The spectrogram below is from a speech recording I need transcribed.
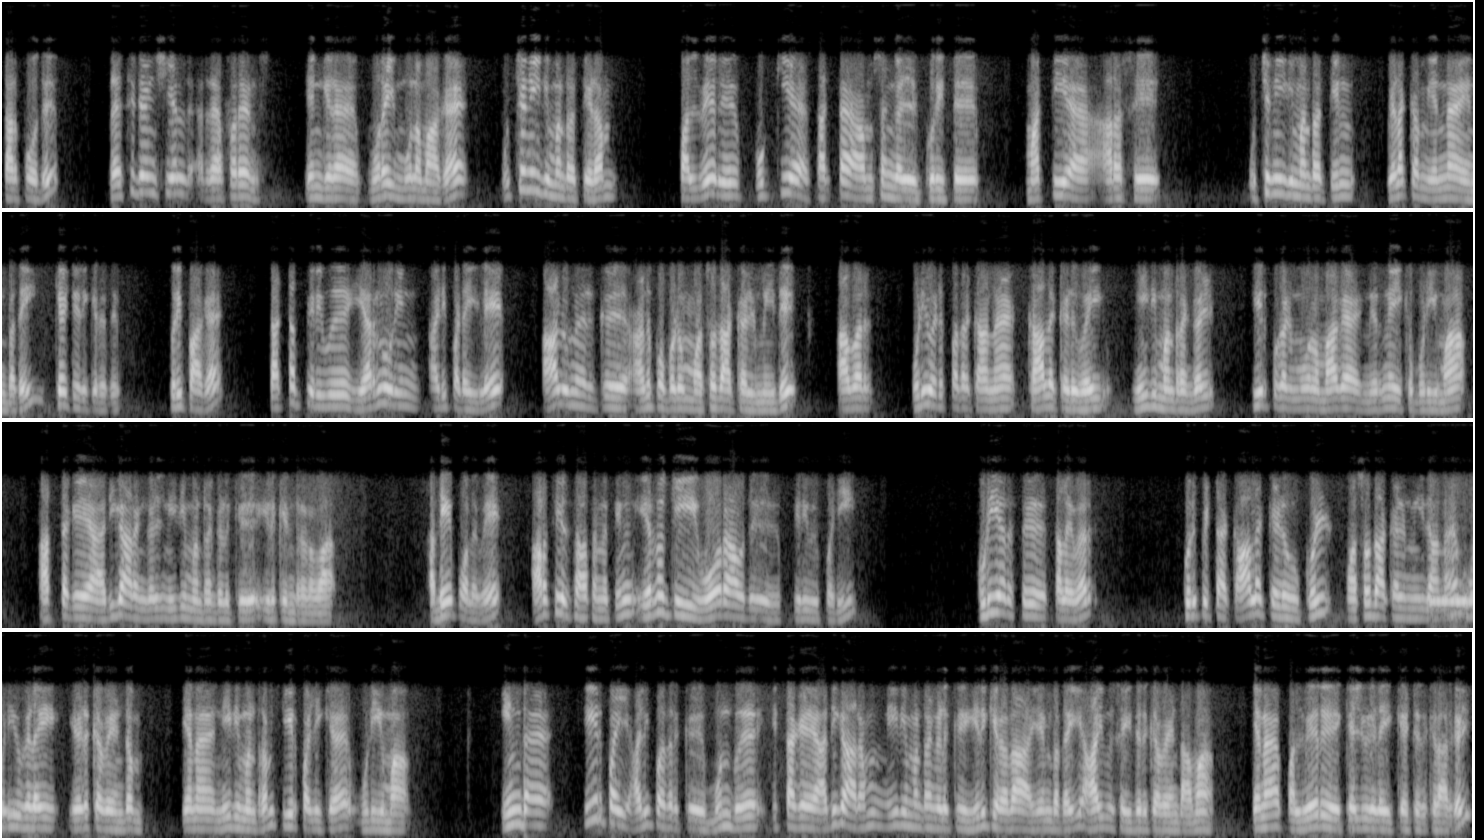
தற்போது residential reference என்கிற முறை மூலமாக உச்சநீதிமன்றத்திடம் பல்வேறு முக்கிய சட்ட அம்சங்கள் குறித்து மத்திய அரசு உச்சநீதிமன்றத்தின் விளக்கம் என்ன என்பதை கேட்டிருக்கிறது. குறிப்பாக சட்டப்பிரிவு இருநூறின் அடிப்படையிலே ஆளுநருக்கு அனுப்பப்படும் மசோதாக்கள் மீது அவர் முடிவெடுப்பதற்கான காலக்கெடுவை நீதிமன்றங்கள் தீர்ப்புகள் மூலமாக நிர்ணயிக்க முடியுமா? அத்தகைய அதிகாரங்கள் நீதிமன்றங்களுக்கு இருக்கின்றனவா? அதே போலவே அரசியல் சாசனத்தின் இருநூற்றி ஓராவது பிரிவுப்படி குடியரசு தலைவர் குறிப்பிட்ட காலக்கெடுவுக்குள் மசோதாக்கள் மீதான முடிவுகளை எடுக்க வேண்டும் என நீதிமன்றம் தீர்ப்பளிக்க முடியுமா? இந்த தீர்ப்பை அளிப்பதற்கு முன்பு இத்தகைய அதிகாரம் நீதிமன்றங்களுக்கு இருக்கிறதா என்பதை ஆய்வு செய்திருக்க வேண்டாமா? என பல்வேறு கேள்விகளை கேட்டிருக்கிறார்கள்.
